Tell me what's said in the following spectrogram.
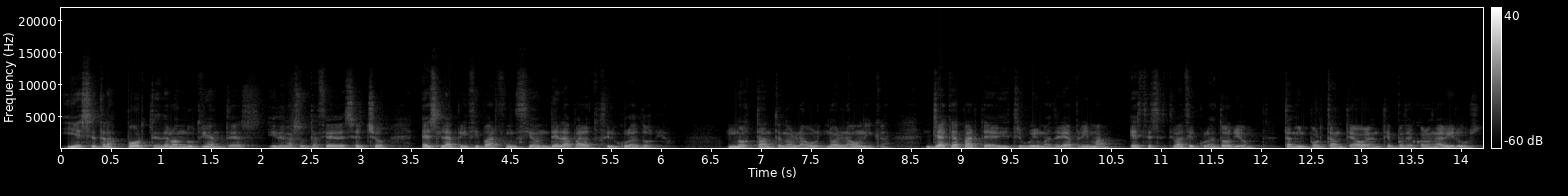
y ese transporte de los nutrientes y de la sustancia de desecho es la principal función del aparato circulatorio. No obstante, no es, la, única, ya que aparte de distribuir materia prima, este sistema circulatorio, tan importante ahora en tiempos de coronavirus,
